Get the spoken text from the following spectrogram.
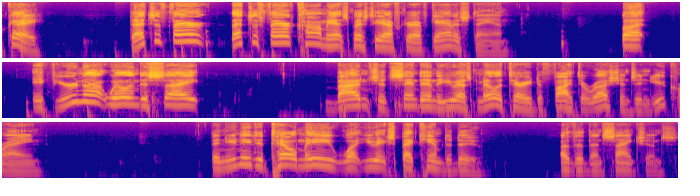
Okay, that's a fair that's a fair comment, especially after Afghanistan. But if you're not willing to say Biden should send in the U.S. military to fight the Russians in Ukraine, then you need to tell me what you expect him to do other than sanctions.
